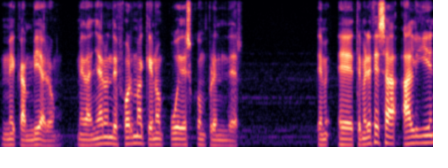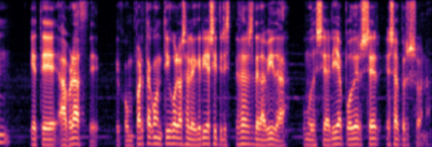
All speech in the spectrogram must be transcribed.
me cambiaron, me dañaron de forma que no puedes comprender. Eh, te mereces a alguien que te abrace, que comparta contigo las alegrías y tristezas de la vida, como desearía poder ser esa persona.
